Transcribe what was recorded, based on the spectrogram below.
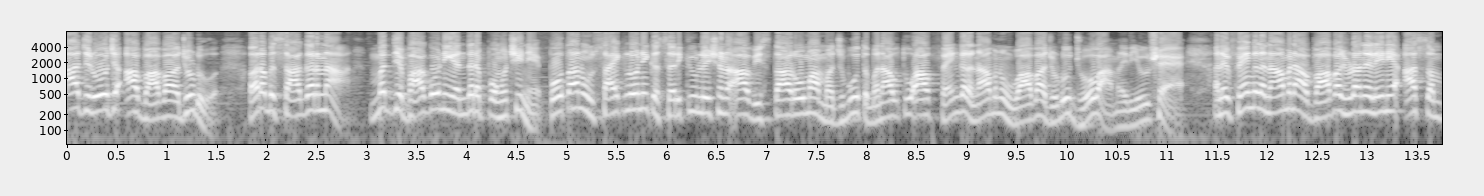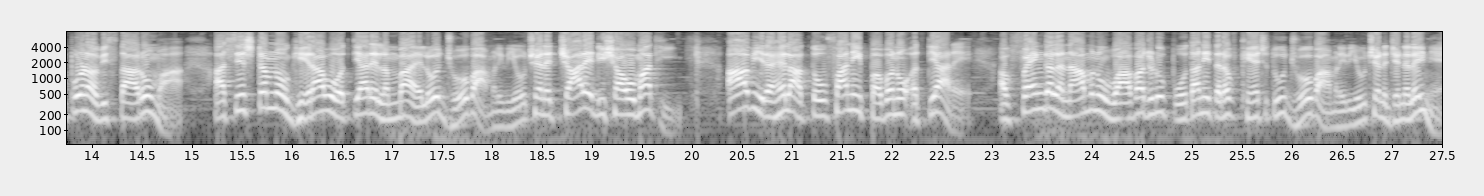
આજ રોજ આ વાવાઝોડું અરબ સાગરના મધ્ય ભાગોની અંદર પહોંચીને પોતાનું સાયક્લોનિક સર્ક્યુલેશન આ વિસ્તારોમાં મજબૂત બનાવતું આ ફેંગલ નામનું વાવાઝોડું જોવા મળી રહ્યું છે. અને ફેંગલ નામના વાવાઝોડાને લઈને આ સંપૂર્ણ વિસ્તારોમાં આ સિસ્ટમનો ઘેરાવો અત્યારે લંબાયેલો જોવા મળી રહ્યો છે અને ચારે દિશાઓમાંથી આવી રહેલા તોફાની પવનો અત્યારે આ ફેંગલ નામનું વાવાઝોડું પોતાની તરફ ખેંચતું જોવા મળી રહ્યું છે અને જેને લઈને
